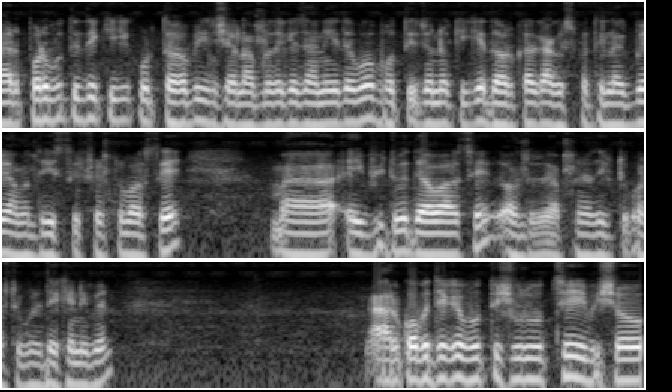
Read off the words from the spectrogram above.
আর পরবর্তীতে কী কী করতে হবে ইনশাল্লাহ আপনাদেরকে জানিয়ে দেবো। ভর্তির জন্য কী কী দরকার কাগজপাতি লাগবে, আমাদের ডিসক্রিপশন বক্সে এই ভিডিও দেওয়া আছে। অন্তত আপনারা একটু কষ্ট করে দেখে নেবেন। আর কবে থেকে ভর্তি শুরু হচ্ছে, এই বিষয়ে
